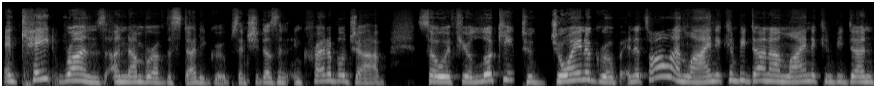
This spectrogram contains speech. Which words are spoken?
And Kate runs a number of the study groups and she does an incredible job. So if you're looking to join a group, and it's all online, it can be done online, it can be done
